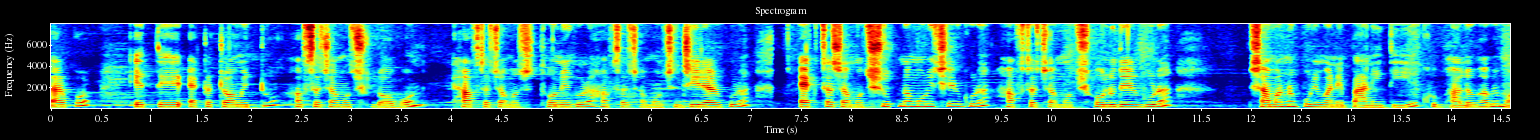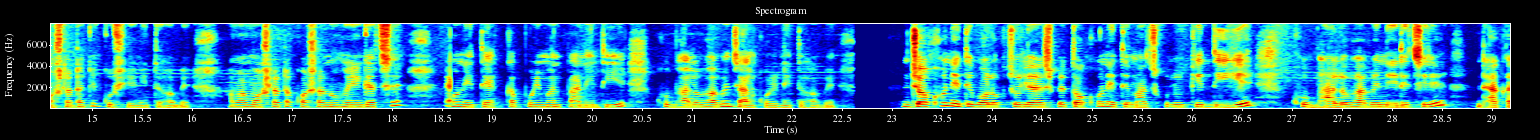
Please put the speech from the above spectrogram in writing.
তারপর এতে একটা টমেটো, হাফ চা চামচ লবণ, হাফ চা চামচ ধনে গুঁড়া, হাফ চা চামচ জিরার গুঁড়া, এক চা চামচ শুকনা মরিচের গুঁড়া, হাফ চা চামচ হলুদের গুঁড়া। সামান্য পরিমাণে পানি দিয়ে খুব ভালোভাবে মশলাটাকে কষিয়ে নিতে হবে। আমার মশলাটা কষানো হয়ে গেছে। এখন এতে এক কাপ পরিমাণ পানি দিয়ে খুব ভালোভাবে জাল করে নিতে হবে। যখন এতে বলক চলে আসবে, তখন এতে মাছগুলোকে দিয়ে খুব ভালোভাবে নেড়ে চিড়ে ঢাকা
